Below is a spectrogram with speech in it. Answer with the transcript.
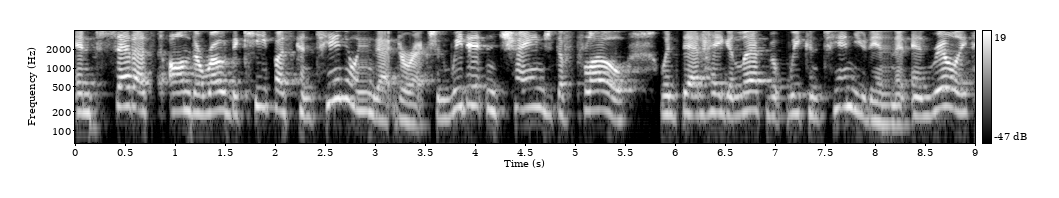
and set us on the road to keep us continuing that direction. We didn't change the flow flow when Dad Hagin left, but we continued in it. And really,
